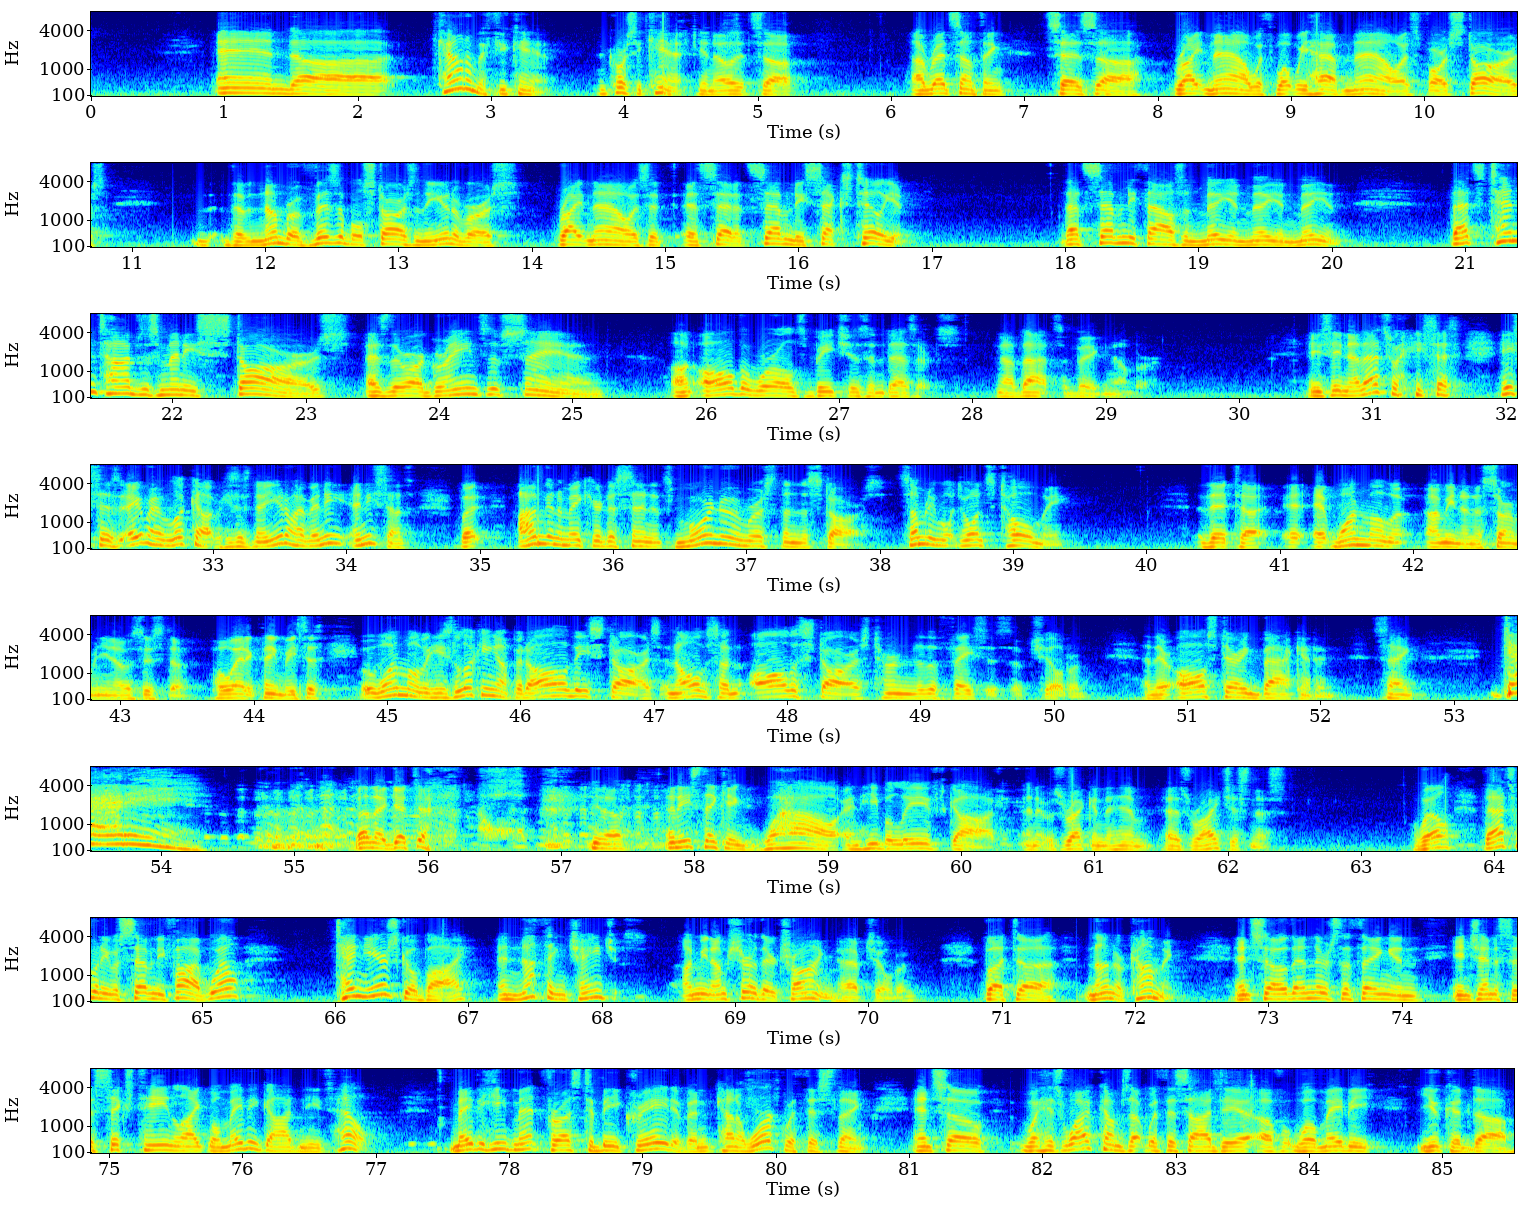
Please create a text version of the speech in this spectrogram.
And uh, count them if you can. Of course, you can't. You know, it's. Uh, I read something says uh, right now with what we have now as far as stars, the number of visible stars in the universe right now is, at, is set at 70 sextillion. That's 70,000 million, million, million. That's 10 times as many stars as there are grains of sand on all the world's beaches and deserts. Now that's a big number. And you see, now that's what he says. He says, Abraham, look up. He says, now you don't have any, any sons, but I'm going to make your descendants more numerous than the stars. Somebody once told me that uh, at, at one moment, I mean, in a sermon, you know, it's just a poetic thing, but he says, at one moment he's looking up at all of these stars, and all of a sudden all the stars turn into the faces of children. And they're all staring back at him, saying, Daddy! then they get you, you know, and he's thinking, wow, and he believed God, and it was reckoned to him as righteousness. Well, that's when he was 75. Well, 10 years go by, and nothing changes. I mean, I'm sure they're trying to have children, but uh, none are coming. And so then there's the thing in, in Genesis 16, like, well, maybe God needs help. Maybe He meant for us to be creative and kind of work with this thing. And so well, his wife comes up with this idea of, well, maybe you could uh,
